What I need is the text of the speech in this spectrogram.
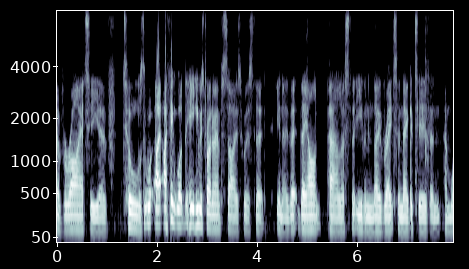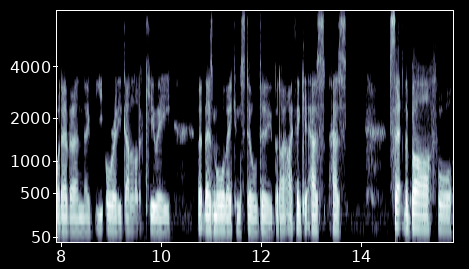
a variety of tools. I, I, think what he, he was trying to emphasise was that you know that they aren't powerless. That even though rates are negative and, and whatever, and they've already done a lot of QE, that there's more they can still do. But I, I think it has has set the bar for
